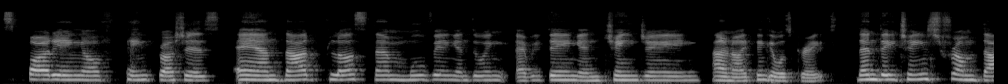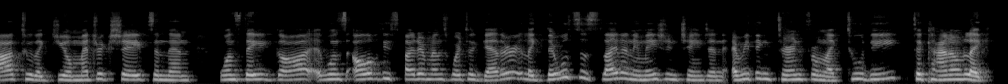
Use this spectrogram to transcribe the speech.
spotting of paintbrushes and that plus them moving and doing everything and changing. I don't know, I think it was great then they changed from that to like geometric shapes and then once they got once all of these spider-mans were together like there was a slight animation change and everything turned from like 2d to kind of like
